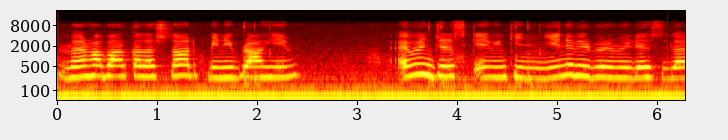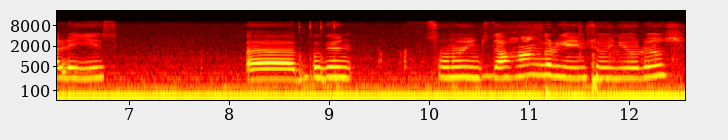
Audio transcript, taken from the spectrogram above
Merhaba arkadaşlar, ben İbrahim. Avengers Gaming'in yeni bir bölümüyle sizlerleyiz. Ee, bugün son oyuncuda Hunger Games oynuyoruz.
